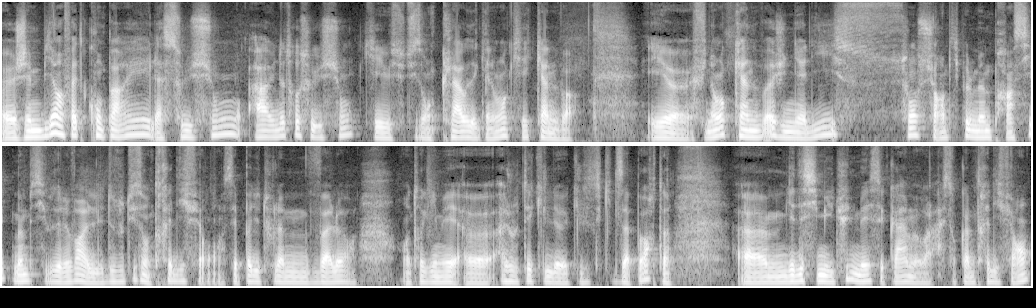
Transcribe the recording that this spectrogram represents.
euh, j'aime bien en fait comparer la solution à une autre solution qui est utilisée en cloud également, qui est Canva. Et finalement Canva Geniali sont sur un petit peu le même principe, même si vous allez voir, les deux outils sont très différents. C'est pas du tout la même valeur, entre guillemets, euh, ajoutée qu'ils apportent. Euh, il y a des similitudes, mais c'est quand même, voilà, ils sont quand même très différents.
